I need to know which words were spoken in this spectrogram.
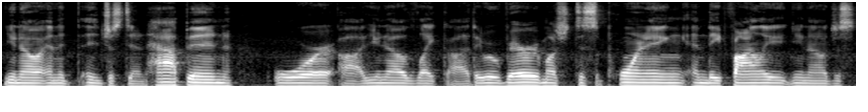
you know, and it, it just didn't happen, or uh, you know like uh, they were very much disappointing, and they finally you know just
